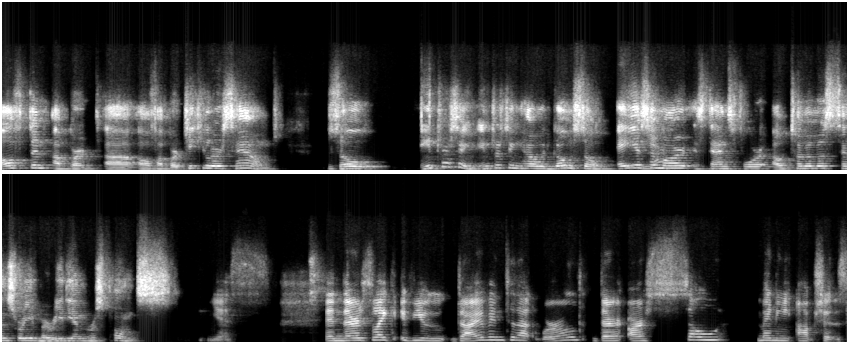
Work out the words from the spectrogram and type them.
often a part, uh, of a particular sound. So interesting, interesting how it goes. So ASMR yeah. stands for Autonomous Sensory Meridian Response. Yes. And there's like, if you dive into that world, there are so many options.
